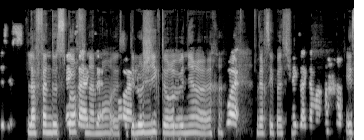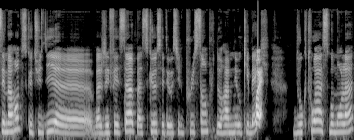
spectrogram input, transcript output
business. La fan de sport finalement, euh, c'était logique de revenir ouais. vers ses passions. Exactement. et c'est marrant parce que tu dis, bah, j'ai fait ça parce que c'était aussi le plus simple de ramener au Québec. Donc toi, à ce moment-là,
